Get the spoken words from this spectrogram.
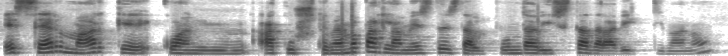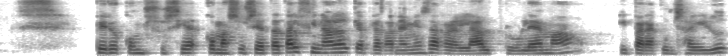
és cert, Marc, que quan acostumem a parlar més des del punt de vista de la víctima, no? Però com, com a societat al final el que pretenem és arreglar el problema i per aconseguir-ho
